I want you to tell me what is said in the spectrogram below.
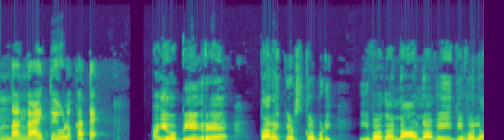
ಅಂದಂಗೆ ಆಯ್ತು ಇವಳು ಕತೆ. ಅಯ್ಯೋ, ಬೀಗ್ರೆ, ತಲೆ ಕೆಡ್ಸ್ಕೊಬಿಡಿ. ಇವಾಗ ನಾವು ನಾವೇ ಇದೀವಲ್ಲ,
